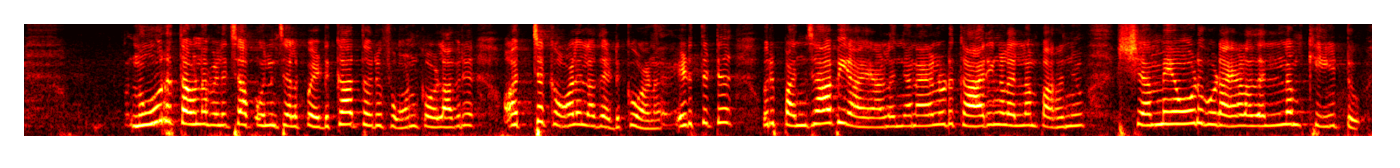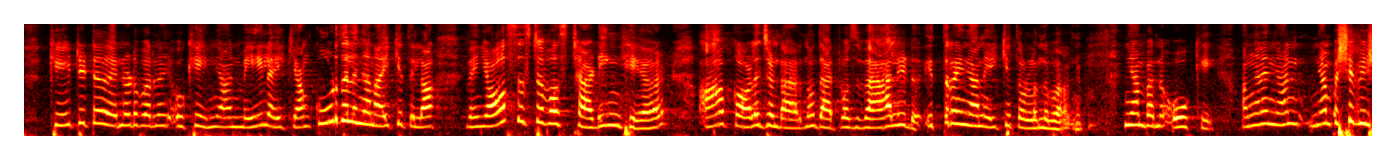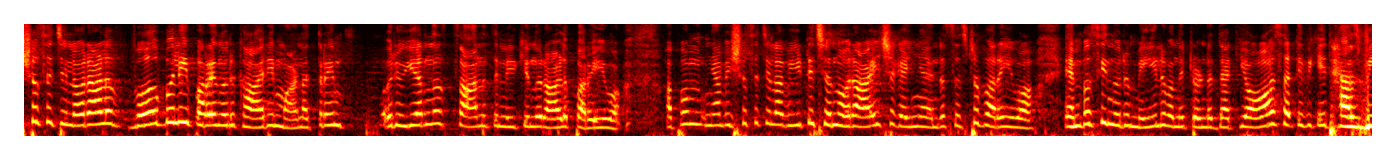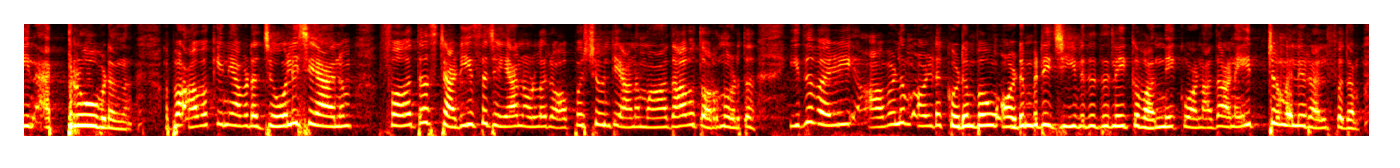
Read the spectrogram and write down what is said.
നൂറ് തവണ വിളിച്ചാൽ പോലും ചിലപ്പോൾ എടുക്കാത്ത ഒരു ഫോൺ കോൾ അവർ ഒറ്റ കോളിൽ അത് എടുക്കുവാണ്. എടുത്തിട്ട് ഒരു പഞ്ചാബി അയാൾ ഞാൻ അയാളോട് കാര്യങ്ങളെല്ലാം പറഞ്ഞു ക്ഷമയോടുകൂടെ അയാൾ അതെല്ലാം കേട്ടു. കേട്ടിട്ട് എന്നോട് പറഞ്ഞു ഓക്കെ ഞാൻ മെയിൽ അയക്കാം. കൂടുതൽ ഞാൻ അയക്കത്തില്ല. When your sister was studying here ആ കോളേജ് ഉണ്ടായിരുന്നു. ദാറ്റ് വാസ് വാലിഡ് ഇത്രയും ഞാൻ അയക്കത്തുള്ളൂ എന്ന് പറഞ്ഞു. ഞാൻ പറഞ്ഞു ഓക്കെ അങ്ങനെ ഞാൻ ഞാൻ പക്ഷെ വിശ്വസിച്ചില്ല. ഒരാൾ വേർബലി പറയുന്ന ഒരു കാര്യമാണ്. അത്രയും ഒരു ഉയർന്ന സ്ഥാനത്തിലിരിക്കുന്ന ഒരാൾ പറയുക അപ്പം ഞാൻ വിശ്വസിച്ചില്ല വീട്ടിൽ ചെന്ന് ഒരാഴ്ച കഴിഞ്ഞ് എന്റെ സിസ്റ്റർ പറയുക എംബസിയിൽ നിന്നൊരു മെയിൽ വന്നിട്ടുണ്ട് that your certificate has been approved എന്ന്. അപ്പോൾ അവൾക്ക് ഇനി അവിടെ ജോലി ചെയ്യാനും ഫർദർ സ്റ്റഡീസ് ചെയ്യാനുള്ള ഒരു ഓപ്പർച്യൂണിറ്റിയാണ് മാതാവ് തുറന്നു കൊടുത്തത്. ഇതുവഴി അവളും അവളുടെ കുടുംബവും ഒടുമ്പടി ജീവിതത്തിലേക്ക് വന്നേക്കുവാണ്. അതാണ് ഏറ്റവും വലിയൊരു അത്ഭുതം.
